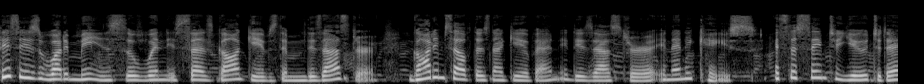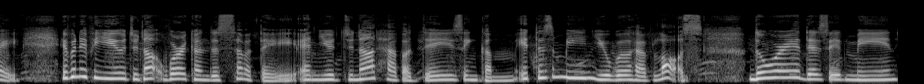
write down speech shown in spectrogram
This is what it means when it says God gives them disaster. God Himself does not give any disaster in any case. It's the same to you today. Even if you do not work on the Sabbath day and you do not have a day's income, it doesn't mean you will have loss. Nor does it mean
